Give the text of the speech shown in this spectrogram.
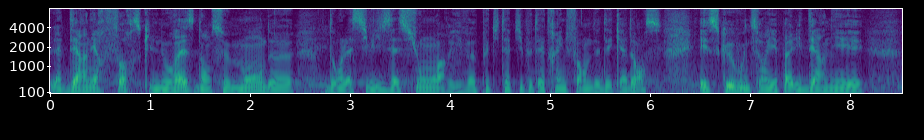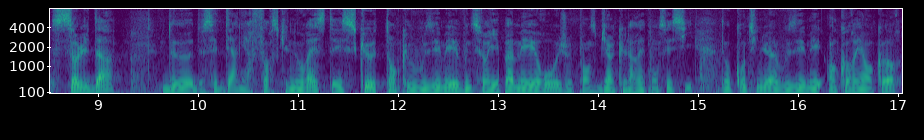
la dernière force qu'il nous reste dans ce monde dont la civilisation arrive petit à petit peut-être à une forme de décadence? Est-ce que vous ne seriez pas les derniers soldats de, cette dernière force qu'il nous reste? Est-ce que tant que vous aimez, vous ne seriez pas mes héros? Et je pense bien que la réponse est si. Donc continuez à vous aimer encore et encore.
